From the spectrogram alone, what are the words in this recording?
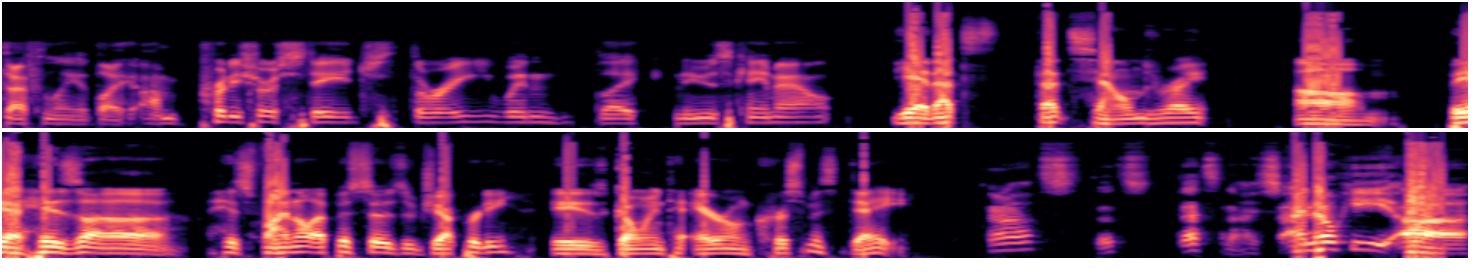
definitely like I'm pretty sure stage three when like news came out. Yeah, that's that sounds right. Um, but yeah, his uh his final episodes of Jeopardy is going to air on Christmas Day. Oh, that's that's that's nice. I know he uh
